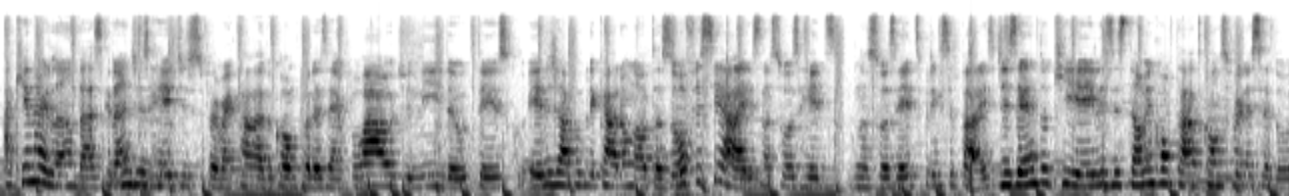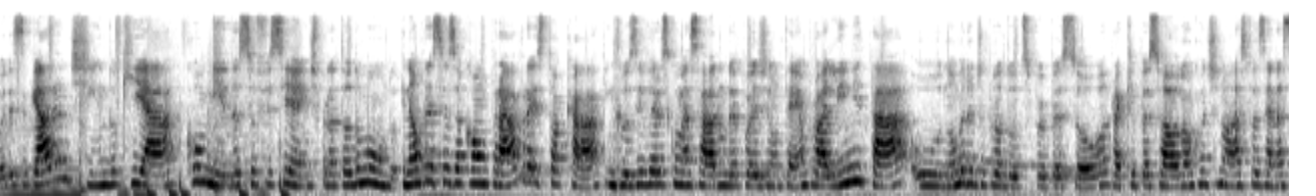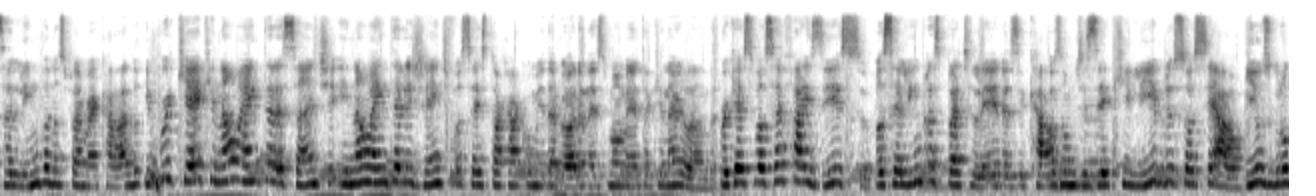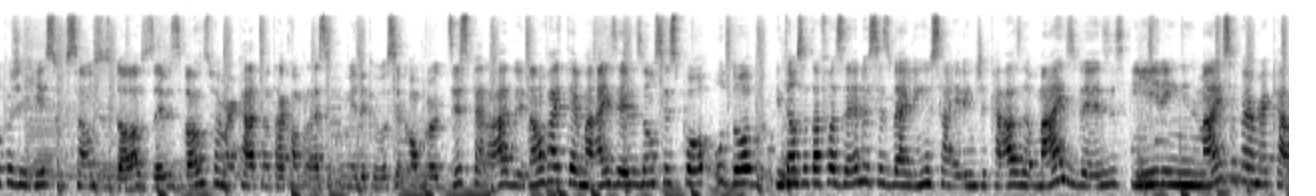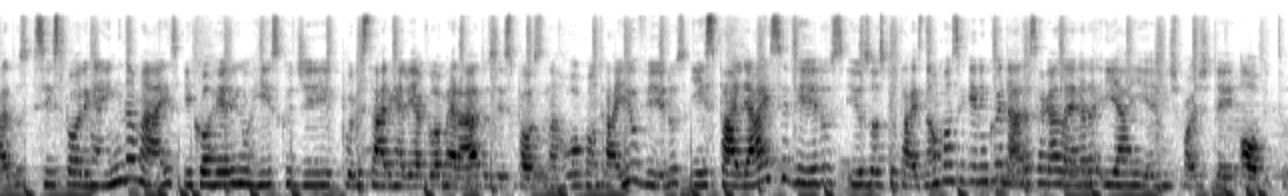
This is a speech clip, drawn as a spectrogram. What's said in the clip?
aqui na Irlanda, as grandes redes de supermercado, como por exemplo o Aldi, Lidl, o Tesco, eles já publicaram notas oficiais nas suas redes, nas suas redes principais, dizendo que eles estão em contato com os fornecedores, garantindo que há comida suficiente para todo mundo, que não precisa comprar para estocar. Inclusive, eles começaram depois de um tempo a limitar o número de produtos por pessoa, para que o pessoal não continuasse fazendo essa limpa no supermercado. E por que que não é interessante e não é inteligente você estocar comida agora nesse momento aqui na Irlanda. Porque se você faz isso, você limpa as prateleiras e causa um desequilíbrio social. E os grupos de risco, que são os idosos, eles vão no supermercado tentar comprar essa comida que você comprou desesperado e não vai ter mais e eles vão se expor o dobro. Então você tá fazendo esses velhinhos saírem de casa mais vezes e irem em mais supermercados, se exporem ainda mais e correrem o risco de, por estarem ali aglomerados e expostos na rua, contrair o vírus e espalhar esse vírus e os hospitais não conseguirem cuidar dessa galera e aí a gente pode ter óbito.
